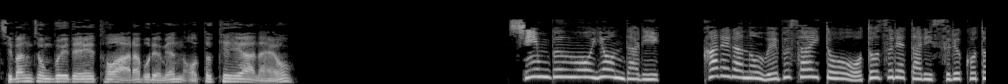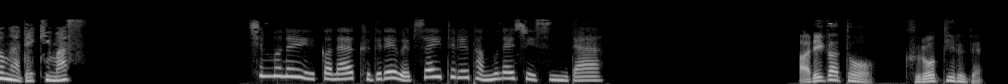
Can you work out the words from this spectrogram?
지방정부에 대해 더 알아보려면 어떻게 해야 하나요? 新聞を読んだり、彼らのウェブサイトを訪れたりすることができます。 신문을 읽거나 그들의 웹사이트를 방문할 수 있습니다. ありがとう、 う。クロティルデ。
